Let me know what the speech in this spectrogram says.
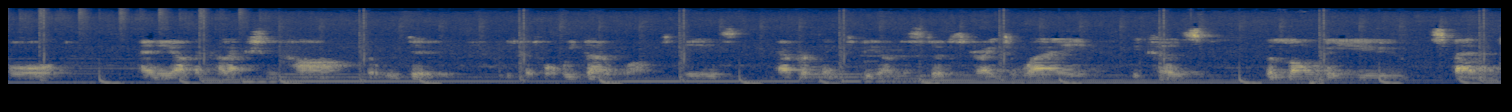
for any other collection car that we do, because what we don't want is everything to be understood straight away, because the longer you spend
